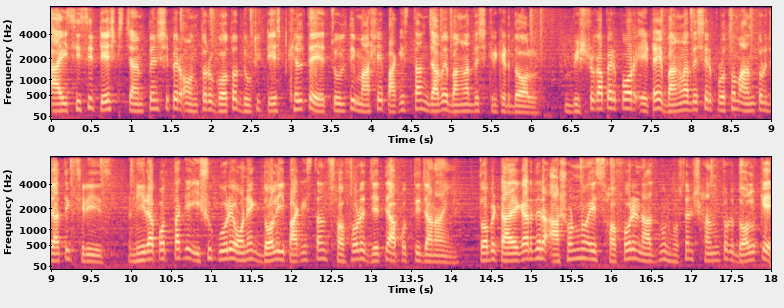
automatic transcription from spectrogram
আইসিসি টেস্ট চ্যাম্পিয়নশিপের অন্তর্গত দুটি টেস্ট খেলতে চলতি মাসে পাকিস্তান যাবে বাংলাদেশ ক্রিকেট দল। বিশ্বকাপের পর এটাই বাংলাদেশের প্রথম আন্তর্জাতিক সিরিজ। নিরাপত্তাকে ইস্যু করে অনেক দলই পাকিস্তান সফরে যেতে আপত্তি জানায়। তবে টাইগারদের আসন্ন এই সফরে নাজমুল হোসেন শান্তর দলকে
